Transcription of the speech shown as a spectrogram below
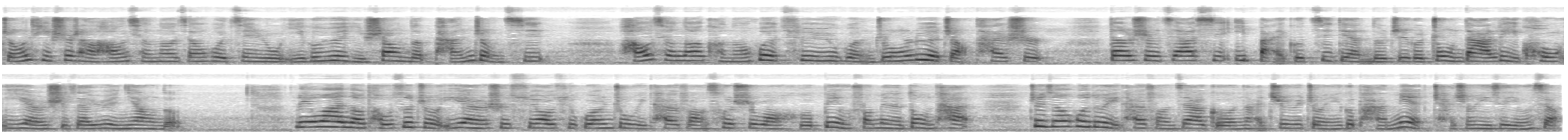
整体市场行情呢将会进入一个月以上的盘整期，行情呢可能会趋于稳中略涨态势，但是加息一百个基点的这个重大利空依然是在酝酿的。另外呢，投资者依然是需要去关注以太坊测试网合并方面的动态，这将会对以太坊价格乃至于整一个盘面产生一些影响。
